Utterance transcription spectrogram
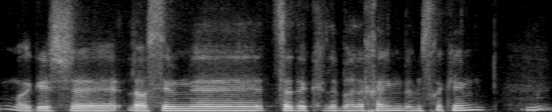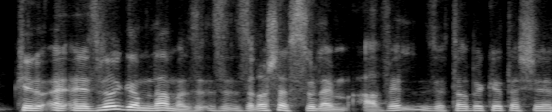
מרגיש שלא עושים אה, צדק לבעלי חיים במשחקים. כאילו, אני אני אסביר גם למה, זה- זה זה לא שעשו להם עוול, זה יותר בקטע של...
